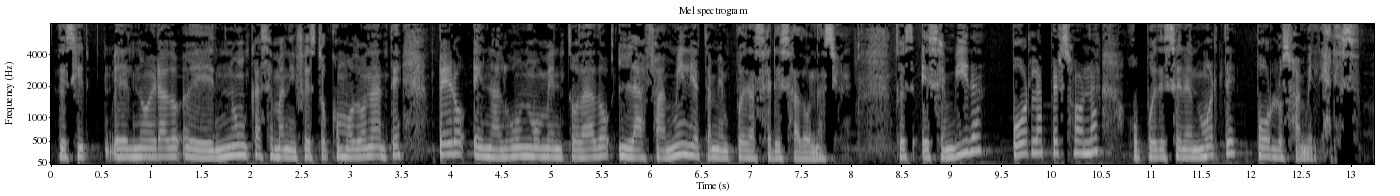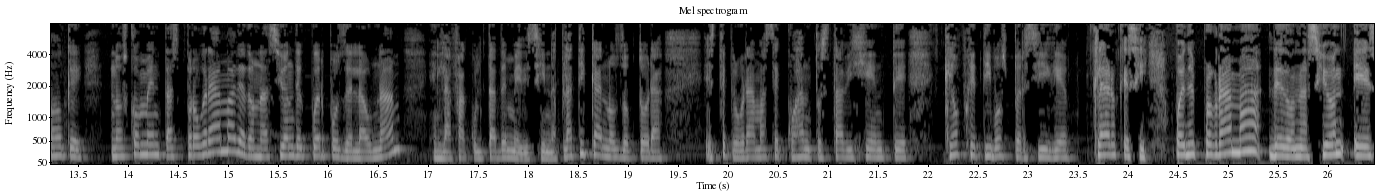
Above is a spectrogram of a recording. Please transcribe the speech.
Es decir, él no era, eh, nunca se manifestó como donante, pero en algún momento dado la familia también puede hacer esa donación. Entonces, es en vida, por la persona o puede ser en muerte por los familiares. Ok, nos comentas, programa de donación de cuerpos de la UNAM en la Facultad de Medicina. Platícanos, doctora, este programa hace cuánto está vigente, qué objetivos persigue. Claro que sí. Bueno, el programa de donación es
